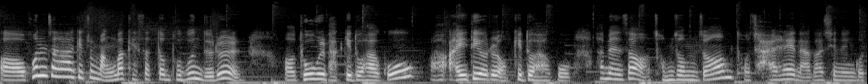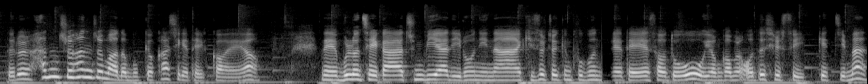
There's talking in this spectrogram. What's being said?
어, 혼자 하기 좀 막막했었던 부분들을 어, 도움을 받기도 하고 어, 아이디어를 얻기도 하고 하면서 점점점 더 잘해 나가시는 것들을 한주한 주마다 목격하시게 될 거예요. 네, 물론 제가 준비한 이론이나 기술적인 부분들에 대해서도 영감을 얻으실 수 있겠지만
